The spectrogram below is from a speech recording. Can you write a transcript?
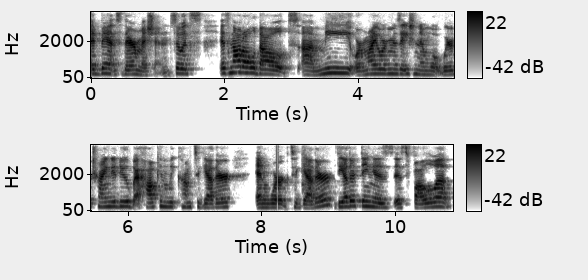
advance their mission. So it's it's not all about um, me or my organization and what we're trying to do, but how can we come together and work together. The other thing is is follow up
